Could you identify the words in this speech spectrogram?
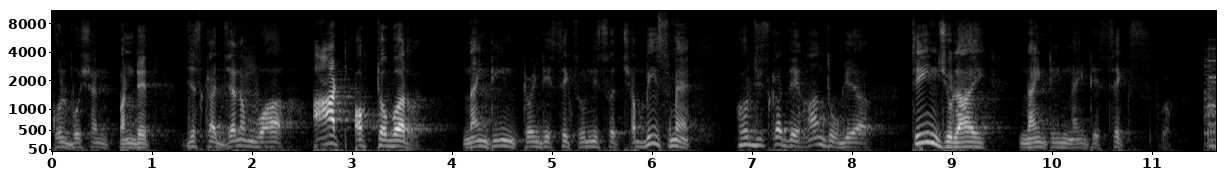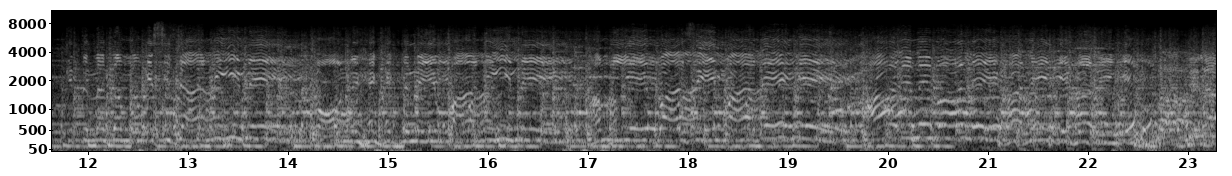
कुलभूषण पंडित, जिसका जन्म हुआ 8 अक्टूबर 1926 1926 में, और जिसका देहांत हो गया 3 जुलाई 1996 को कितना दम किस जानी में कौन है कितने पानी में? हम ये बाजी मारेंगे हारने वाले हारेंगे हारेंगे। मुकाबला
